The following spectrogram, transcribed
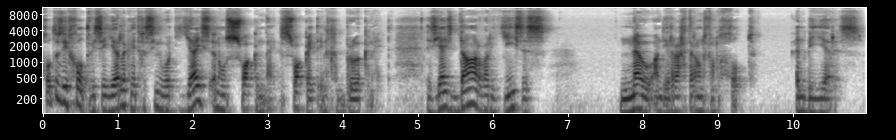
God is die God wie se heerlikheid gesien word juis in ons swakheid, swakheid en gebrokenheid. Dis juis daar waar Jesus nou aan die regterhand van God in beheer is.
